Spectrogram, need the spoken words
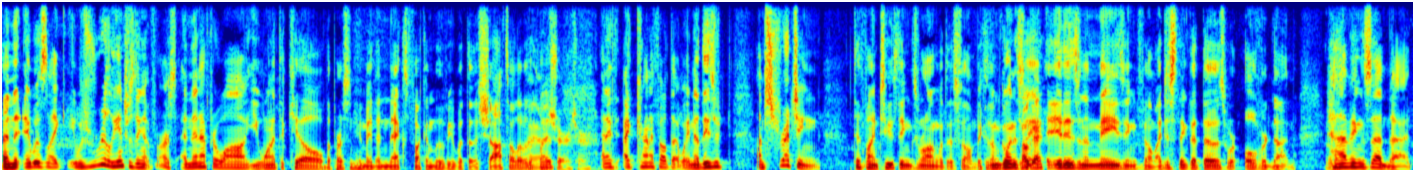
And it was like it was really interesting at first, and then after a while, you wanted to kill the person who made the next fucking movie with those shots all over the Yeah, place. sure, sure. And I, I kind of felt that way. Now these are I'm stretching to find two things wrong with this film because I'm going to say Okay. it is an amazing film. I just think that those were overdone. Having said that,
